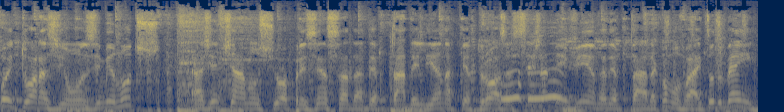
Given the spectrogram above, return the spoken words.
8 horas e 11 minutos. A gente já anunciou a presença da deputada Eliana Pedrosa. Seja bem-vinda, deputada. Como vai? Tudo bem?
